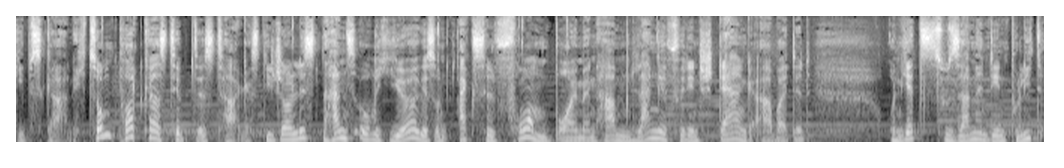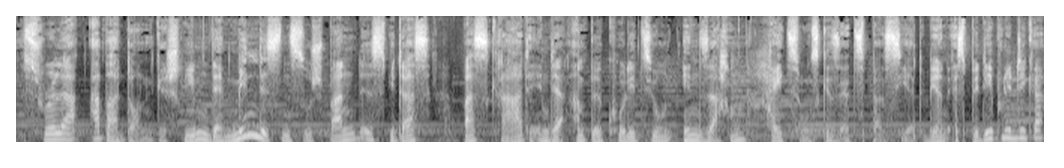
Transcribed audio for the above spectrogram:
gibt's gar nicht. Zum Podcast-Tipp des Tages. Die Journalisten Hans-Ulrich Jörges und Axel Formbäumen haben lange für den Stern gearbeitet und jetzt zusammen den Polit-Thriller Abaddon geschrieben, der mindestens so spannend ist wie das, was gerade in der Ampelkoalition in Sachen Heizungsgesetz passiert. Während SPD-Politiker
